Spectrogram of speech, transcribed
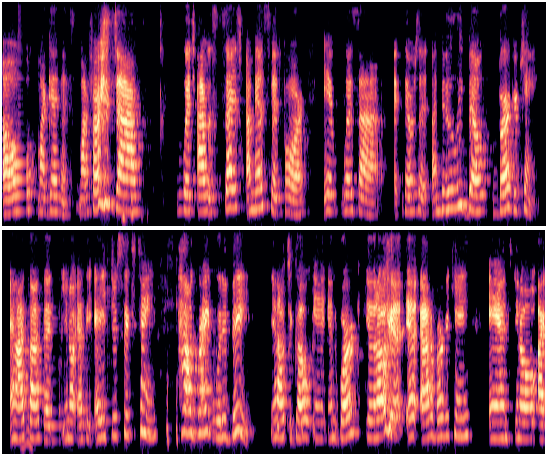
Oh my goodness, my first job, which I was such a misfit for. It was uh, there was a, a newly built Burger King, and I oh. thought that you know at the age of 16, how great would it be you know, to go and, and work, you know, at, at a Burger King. And, you know, I,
